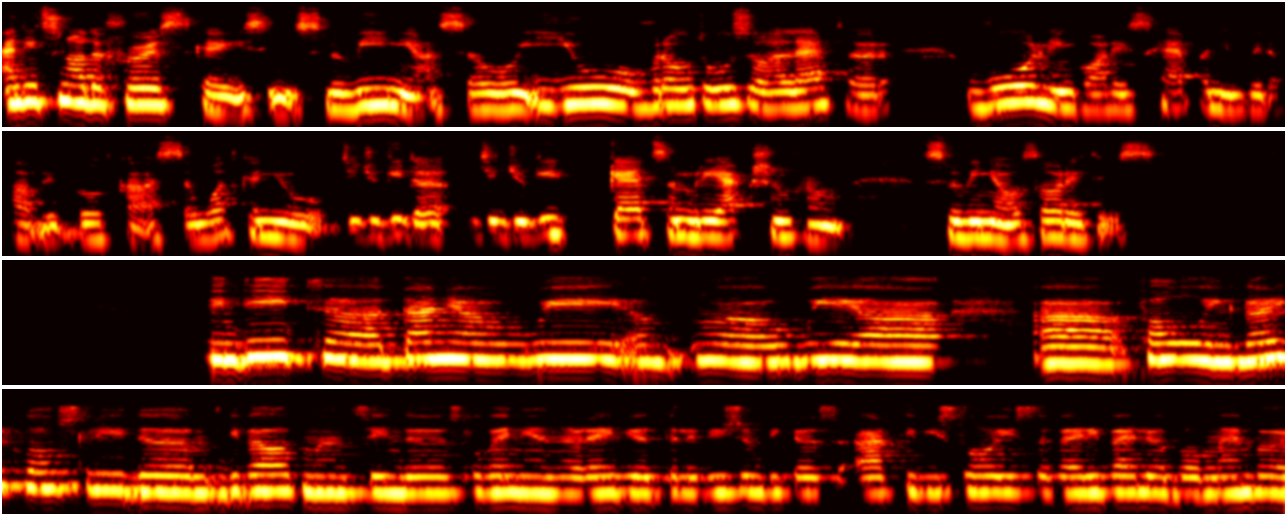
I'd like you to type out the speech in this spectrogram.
And it's not the first case in Slovenia. So you wrote also a letter warning what is happening with the public broadcaster. What can you did you get a, did you get, get some reaction from Slovenia authorities. Indeed, uh, Tanya, we uh, we are uh, following very closely the developments in the Slovenian radio television because RTV Slo is a very valuable member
